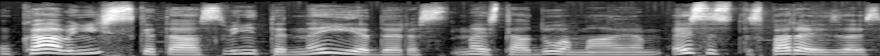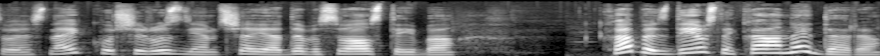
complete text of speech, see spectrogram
Un kā viņi izskatās, viņi te neiederas, mēs tā domājam. Es esmu tas pareizais, vai es ne, kurš ir uzņemts šajā debesu valstībā. Kāpēc Dievs nekā nedara?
